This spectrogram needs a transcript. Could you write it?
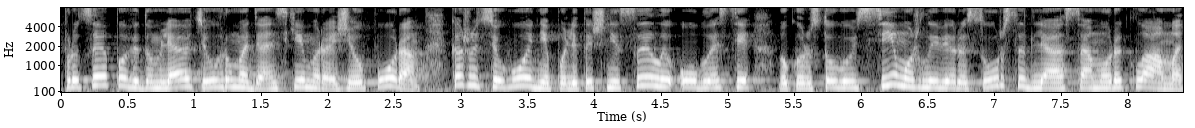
Про це повідомляють у громадянській мережі Опора. кажуть, сьогодні політичні сили області використовують всі можливі ресурси для самореклами.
